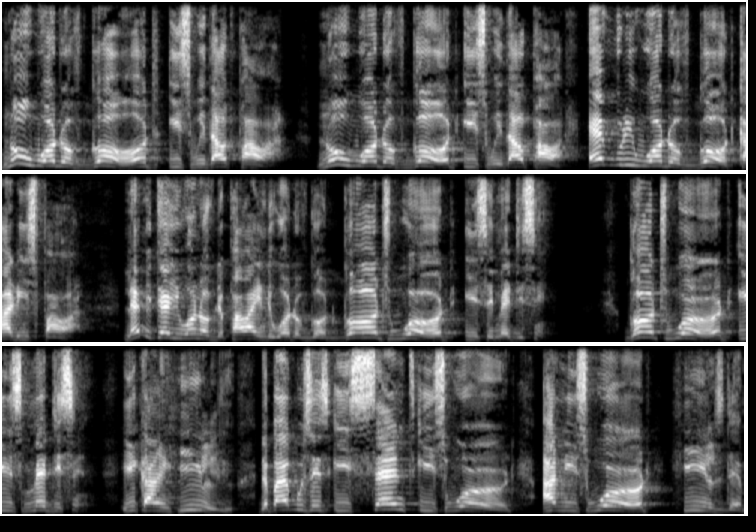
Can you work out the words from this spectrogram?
No word of God is without power. No word of God is without power. Every word of God carries power. Let me tell you one of the power in the word of God. God's word is a medicine. God's word is medicine. He can heal you. The Bible says he sent his word and his word heals them.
